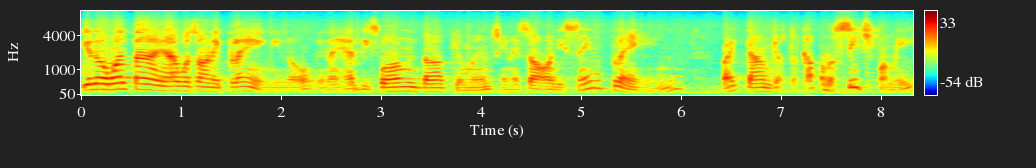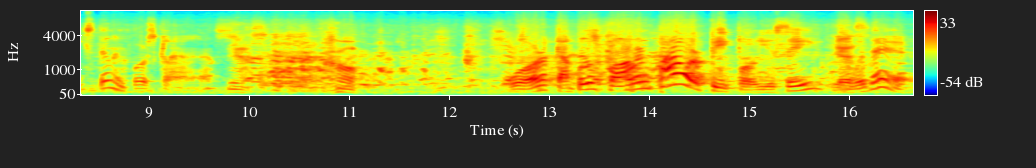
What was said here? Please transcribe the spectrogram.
You know, one time I was on a plane, you know, and I had these foreign documents, and I saw on the same plane, right down just a couple of seats from me, still in first class, Yes. Oh, were a couple of foreign power people, you see? Yes. They were there.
